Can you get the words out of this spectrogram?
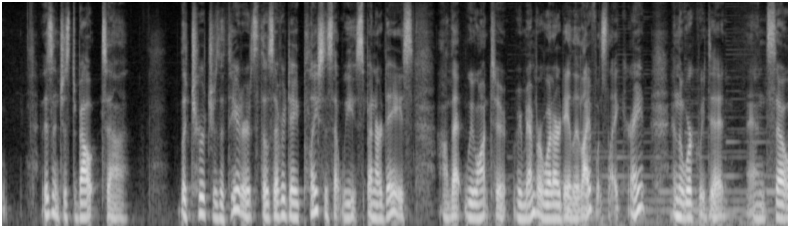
it isn't just about uh, the church or the theater, it's those everyday places that we spend our days uh, that we want to remember what our daily life was like, right? And the work we did. And so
